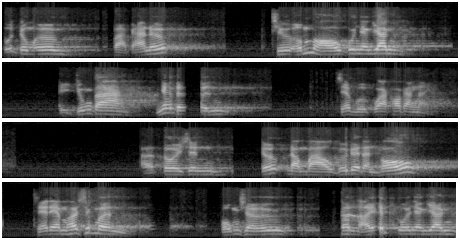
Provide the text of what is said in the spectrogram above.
của trung ương và cả nước sự ủng hộ của nhân dân thì chúng ta nhất định sẽ vượt qua khó khăn này. À, tôi xin trước đồng bào cử tri thành phố sẽ đem hết sức mình phụng sự cho lợi ích của nhân dân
